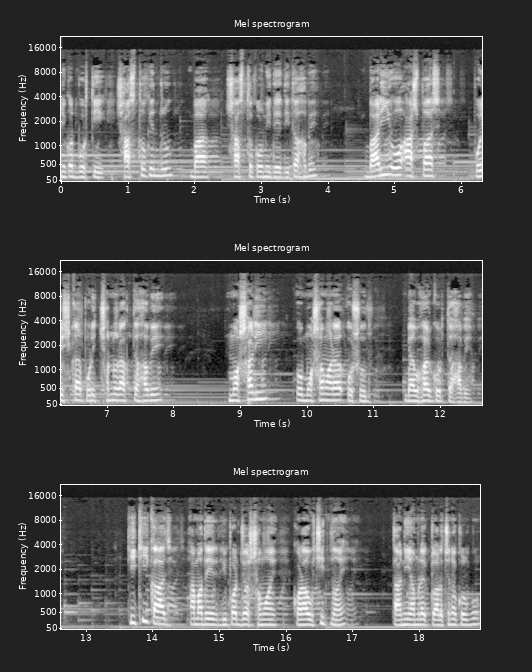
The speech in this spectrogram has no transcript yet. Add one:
নিকটবর্তী স্বাস্থ্যকেন্দ্র বা স্বাস্থ্যকর্মীদের দিতে হবে। বাড়ি ও আশপাশ পরিষ্কার পরিচ্ছন্ন রাখতে হবে। মশারি ও মশা মারার ওষুধ ব্যবহার করতে হবে। কি কি কাজ আমাদের বিপর্যয়ের সময় করা উচিত নয়, তা নিয়ে আমরা একটু আলোচনা করব।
